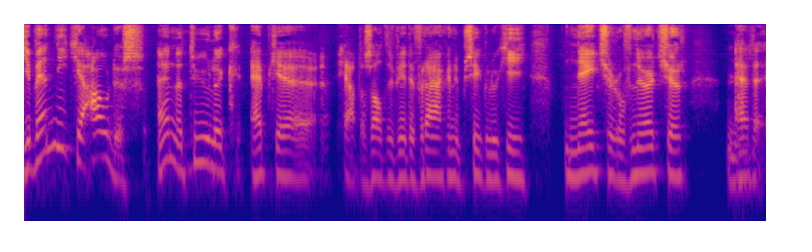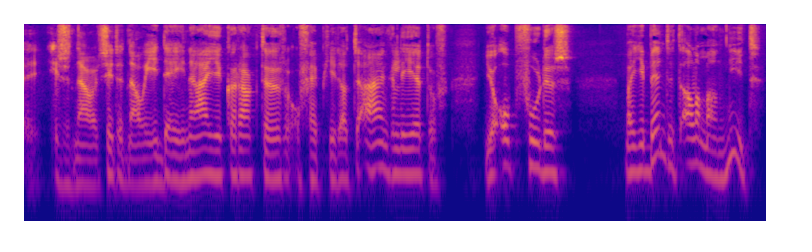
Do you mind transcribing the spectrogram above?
je bent niet je ouders. Hè? Natuurlijk heb je, ja, dat is altijd weer de vraag in de psychologie, nature of nurture. Hè, de- Is het nou, zit het nou in je DNA, je karakter? Of heb je dat aangeleerd? Of je opvoeders? Maar je bent het allemaal niet.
